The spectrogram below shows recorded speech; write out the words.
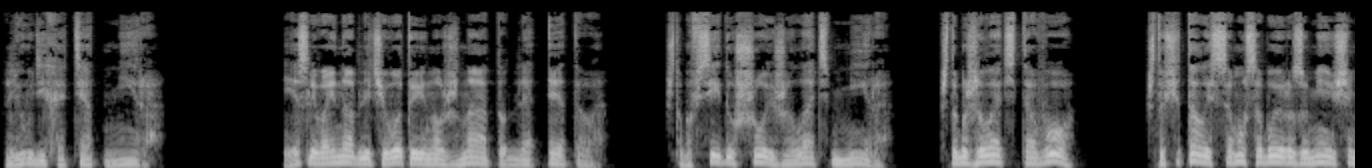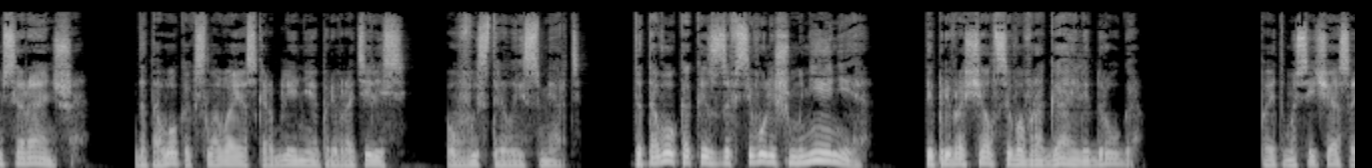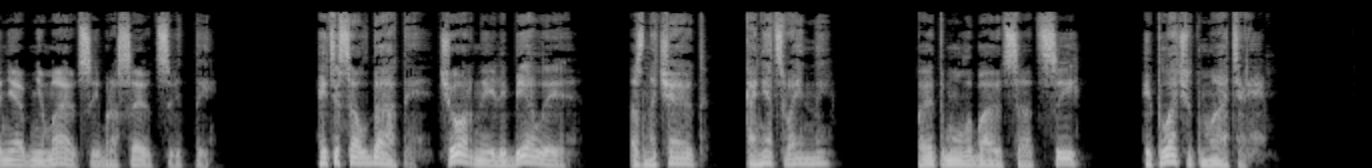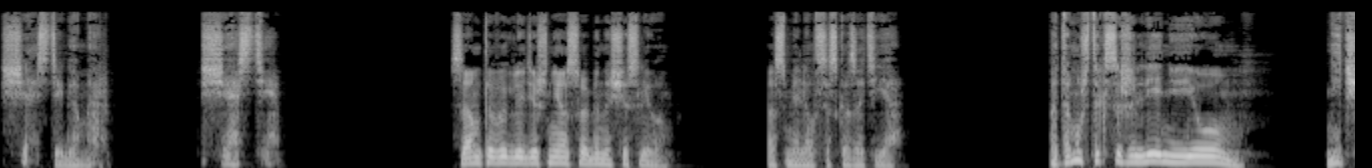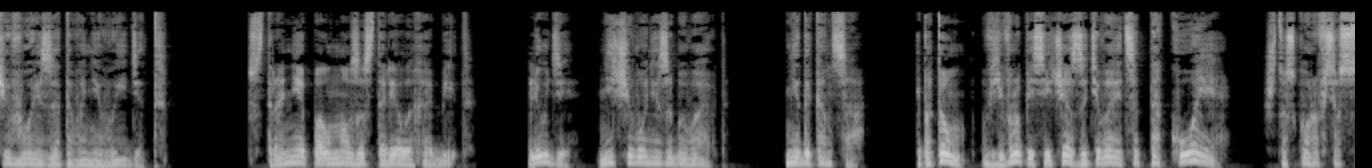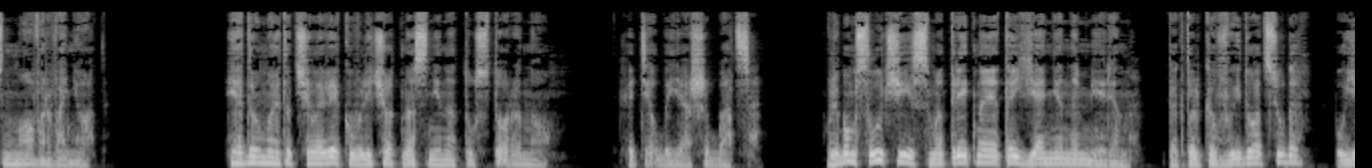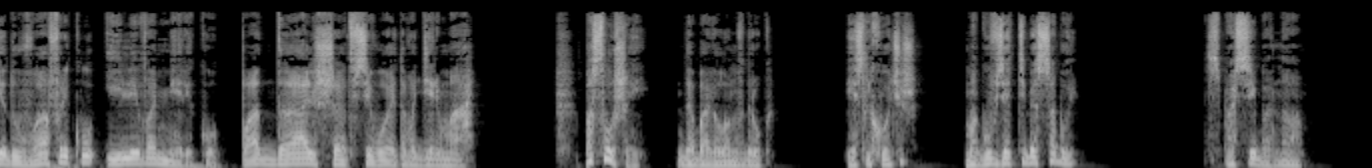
Люди хотят мира. Если война для чего-то и нужна, то для этого, чтобы всей душой желать мира, чтобы желать того, что считалось само собой разумеющимся раньше, до того, как слова и оскорбления превратились в выстрелы и смерть, до того, как из-за всего лишь мнения ты превращался во врага или друга. Поэтому сейчас они обнимаются и бросают цветы. Эти солдаты, черные или белые, означают конец войны. Поэтому улыбаются отцы и плачут матери. Счастье, Гомер. Счастье. Сам ты выглядишь не особенно счастливым, осмелился сказать я. Потому что, к сожалению, ничего из этого не выйдет. В стране полно застарелых обид. Люди ничего не забывают. Не до конца. И потом, в Европе сейчас затевается такое, что скоро все снова рванет. Я думаю, этот человек увлечет нас не на ту сторону. Хотел бы я ошибаться. В любом случае, смотреть на это я не намерен. Как только выйду отсюда, уеду в Африку или в Америку, подальше от всего этого дерьма. «Послушай», — добавил он вдруг, — «если хочешь, могу взять тебя с собой». «Спасибо, но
